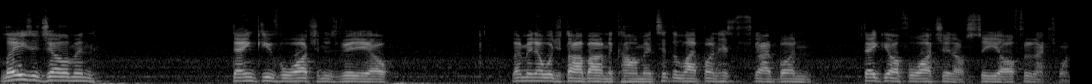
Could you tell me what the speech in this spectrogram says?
Ladies and gentlemen, thank you for watching this video. Let me know what you thought about in the comments. Hit the like button, hit the subscribe button. Thank you all for watching. I'll see you all for the next one.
